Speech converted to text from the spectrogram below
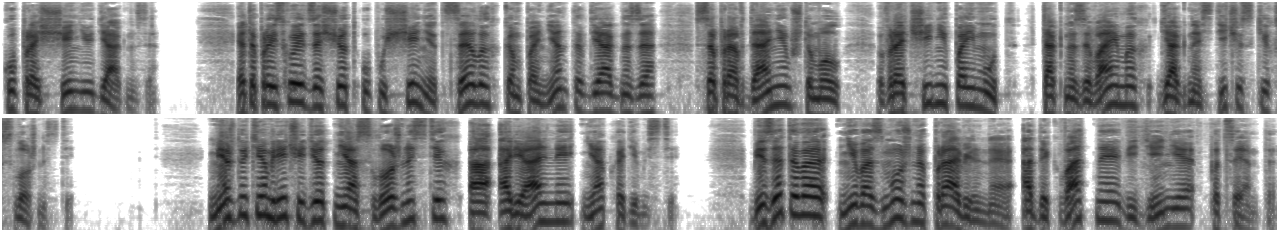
к упрощению диагноза. Это происходит за счет упущения целых компонентов диагноза с оправданием, что, мол, врачи не поймут так называемых диагностических сложностей. Между тем речь идет не о сложностях, а о реальной необходимости. Без этого невозможно правильное, адекватное ведение пациента.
